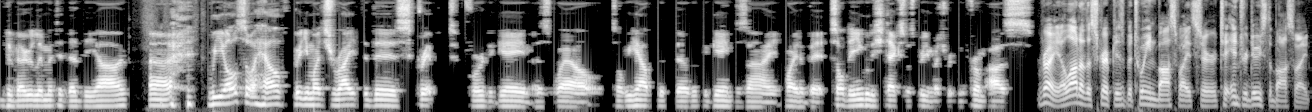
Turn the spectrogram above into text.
the very limited that they are. Uh, we also helped pretty much write the script for the game as well. So we helped with the with the game design quite a bit. So the English text was pretty much written from us. Right. A lot of the script is between boss fights or to introduce the boss fight.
